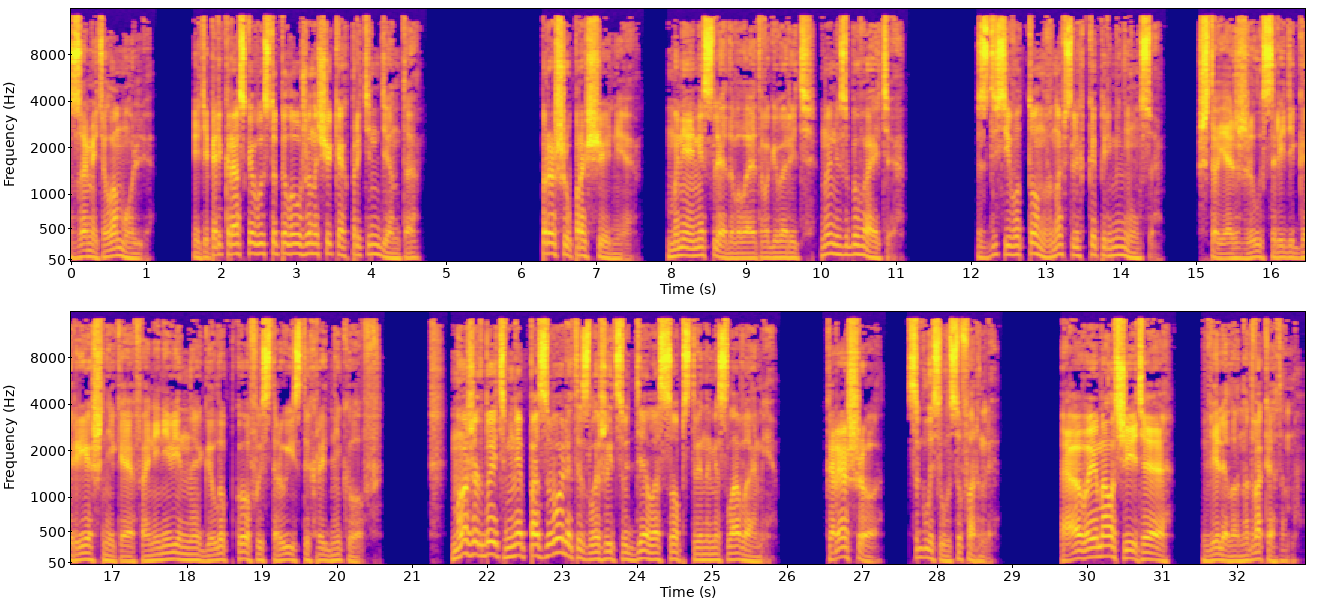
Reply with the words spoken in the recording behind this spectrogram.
заметила Молли. И теперь краска выступила уже на щеках претендента. «Прошу прощения. Мне не следовало этого говорить, но не забывайте». Здесь его тон вновь слегка переменился что я жил среди грешников, а не невинных голубков и струистых родников. Может быть, мне позволят изложить суть дела собственными словами. Хорошо, согласился Фарнли. А вы молчите, велел он адвокатам.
